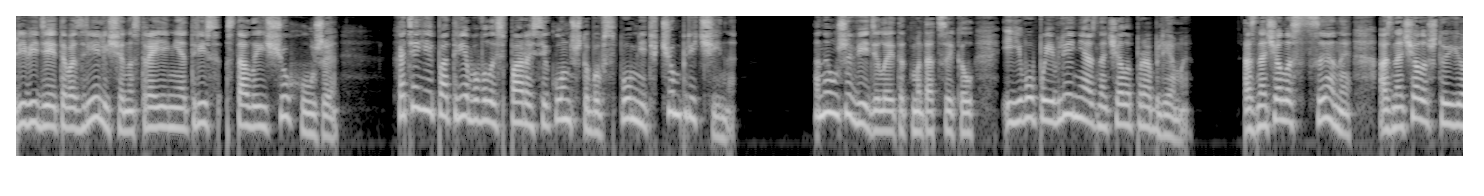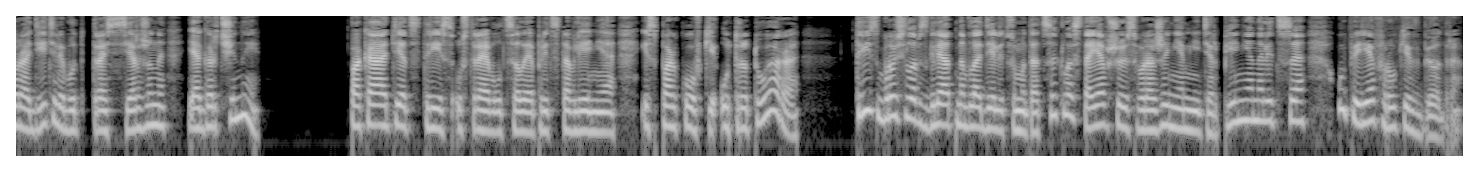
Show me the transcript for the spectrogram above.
При виде этого зрелища настроение Трис стало еще хуже, хотя ей потребовалось пара секунд, чтобы вспомнить, в чем причина. Она уже видела этот мотоцикл, и его появление означало проблемы. Означало сцены, означало, что ее родители будут рассержены и огорчены. Пока отец Трис устраивал целое представление из парковки у тротуара, Трис бросила взгляд на владелицу мотоцикла, стоявшую с выражением нетерпения на лице, уперев руки в бедра.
